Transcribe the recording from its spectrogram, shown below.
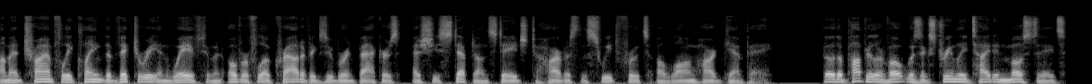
Ahmed triumphantly claimed the victory and waved to an overflow crowd of exuberant backers as she stepped on stage to harvest the sweet fruits of a long hard campaign. Though the popular vote was extremely tight in most states,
